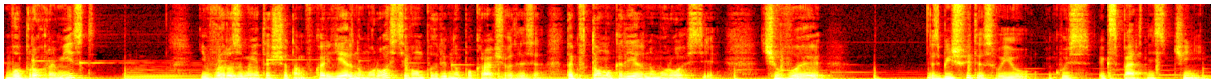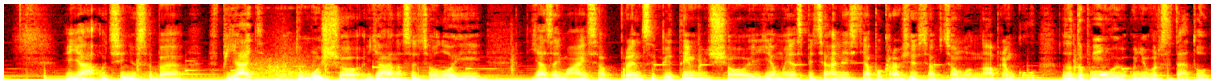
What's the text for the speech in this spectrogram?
ви програміст, і ви розумієте, що там в кар'єрному рості вам потрібно покращуватися. Так в тому кар'єрному рості, чи ви збільшуєте свою якусь експертність чи ні? Я оціню себе в 5, тому що я на соціології. Я займаюся в принципі тим, що є моя спеціальність. Я покращуюся в цьому напрямку за допомогою університету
